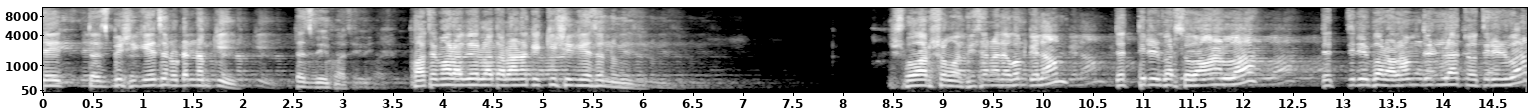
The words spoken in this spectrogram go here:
যে তসবি শিখিয়েছেন, ওটার নাম কি? তসবি ফাতিমি। ফাতেমা রাদি আল্লাহ তালা আনহাকে কি শিখিয়েছেন নবীজি? শোয়ার সময় বিছানা যখন গেলাম, তেত্রিশ বার সোহান আল্লাহ তেত্রিশ বার আলহামদুলিল্লাহ, চৌত্রিশ বার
